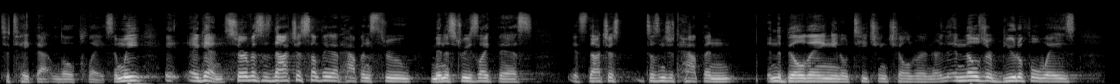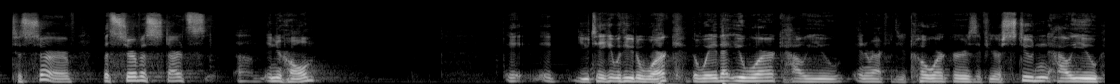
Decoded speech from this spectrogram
to take that low place? And we again, service is not just something that happens through ministries like this. It's not just doesn't just happen in the building, you know, teaching children, and those are beautiful ways to serve. But service starts um, in your home it, it, you take it with you to work, the way that you work, how you interact with your coworkers, if you're a student, how you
